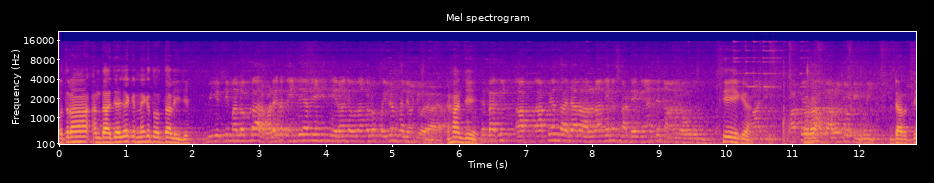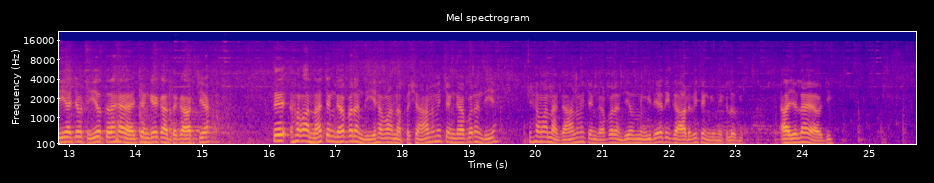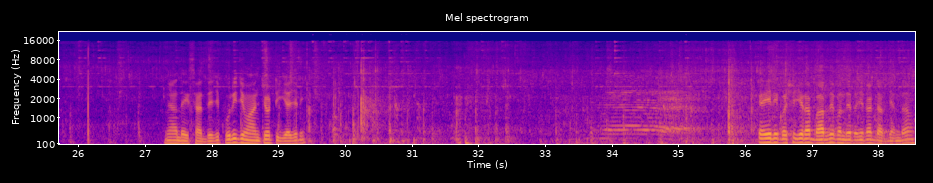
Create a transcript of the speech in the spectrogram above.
ਉਤਰਾ ਅੰਦਾਜ਼ਾ ਜਿਹਾ ਕਿੰਨੇ ਕ ਦੁੱਧ ਵਾਲੀ ਜੇ। ਵੀਰ ਜੀ ਮੰਨ ਲਓ ਘਰ ਵਾਲੇ ਤਾਂ ਕਹਿੰਦੇ ਆ ਵੀ ਅਸੀਂ 13 14 ਕਿਲੋ ਪਹਿਲਾਂ ਥੱਲੇ ਚੋਇਆ ਆ। ਹਾਂਜੀ। ਤੇ ਬਾਕੀ ਆਪ- ਆਪੇ ਅੰਦਾਜ਼ਾ ਲਾ ਲੈਣਾਗੇ ਇਹਨੂੰ ਸਾਡੇ ਕਹਿਣ ਤੇ ਨਾ ਹੀ ਲਾਓ ਤੁਸੀਂ। ਠੀਕ ਆ। ਹਾਂਜੀ। ਆਪੇ ਲਾ ਲਓ ਝੋਟੀ ਹੋਈ ਡਰਦੀ ਆ ਝੋਟੀ ਉਤਰਾ ਹੈ ਚੰਗੇ ਕੱਦ ਕਾਠ ਚ ਆ। ਤੇ ਹਵਾਨਾ ਚੰਗਾ ਭਰਨ ਦੀ ਆ ਹਵਾਨਾ ਪਛਾਣ ਵੀ ਚੰਗਾ ਭਰਨ ਦੀ ਆ ਤੇ ਹਵਾਨਾ ਗਾਨ ਵੀ ਚੰਗਾ ਭਰਨ ਦੀ ਆ। ਉਮੀਦ ਹੈ ਇਹਦੀ ਗਾੜ ਵੀ ਚੰਗੀ ਨਿਕਲੂਗੀ। ਆਜੋ ਲੈ ਆਓ ਜੀ। ਆਹ ਦੇਖ ਸਕਦੇ ਜੀ ਪੂਰੀ ਜਵਾਨ ਝੋਟੀ ਆ ਜਿਹੜੀ। ਕਈ ਦੇ ਕੁਛ ਜਿਹੜਾ ਬਾਹਰ ਦੇ ਬੰਦੇ ਤੋਂ ਜਿਹੜਾ ਡਰ ਜਾਂਦਾ।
